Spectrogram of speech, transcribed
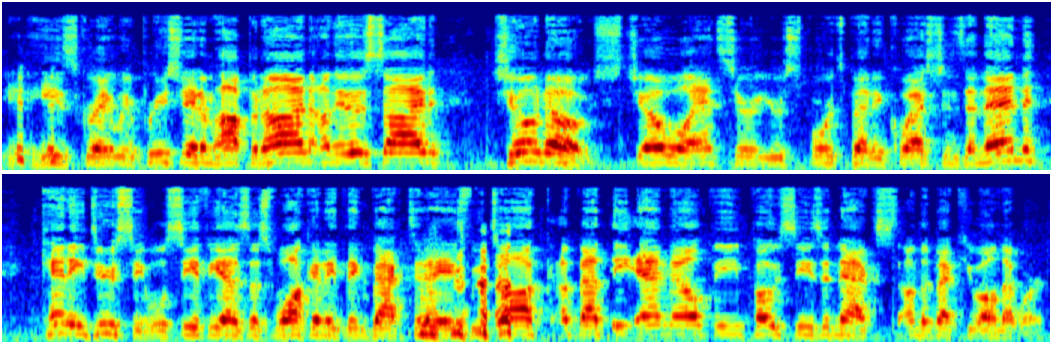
He's great. We appreciate him hopping on. On the other side, Joe knows. Joe will answer your sports betting questions, and then Kenny Ducey. We'll see if he has us walk anything back today as we talk about the MLB postseason next on the BetQL Network.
